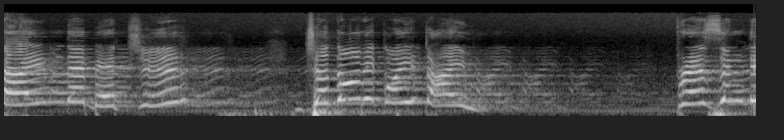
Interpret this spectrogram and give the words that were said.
ਟਾਈਮ ਦੇ ਵਿੱਚ ਜਦੋਂ ਵੀ ਕੋਈ ਟਾਈਮ ਪ੍ਰੈਜ਼ੈਂਟ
